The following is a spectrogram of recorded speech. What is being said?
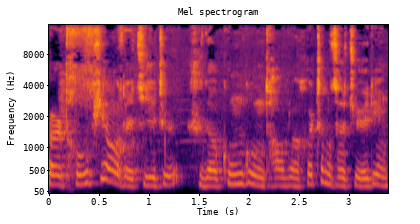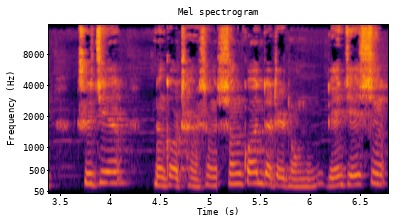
而投票的机制使得公共讨论和政策决定之间能够产生相关的这种连接性。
